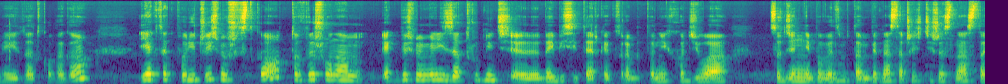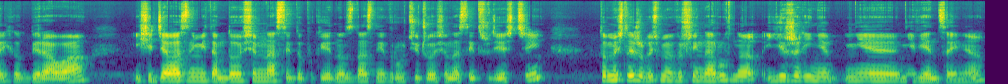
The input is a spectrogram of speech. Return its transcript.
mieli dodatkowego. I jak tak policzyliśmy wszystko, to wyszło nam, jakbyśmy mieli zatrudnić e, babysitterkę, która by po nich chodziła codziennie, powiedzmy tam 15.30, 16 ich odbierała i siedziała z nimi tam do 18, dopóki jedno z nas nie wróci, czy 18.30, to myślę, że byśmy wyszli na równo, jeżeli nie, nie, nie więcej, nie?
